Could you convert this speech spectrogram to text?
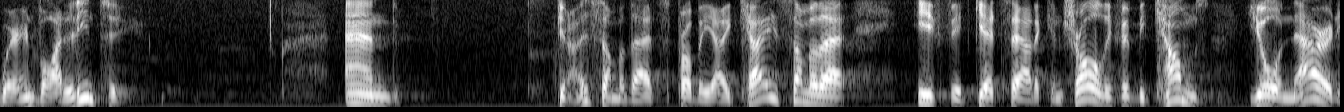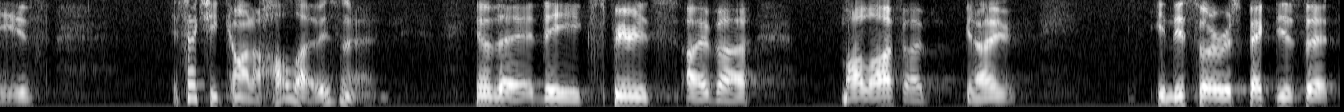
we're invited into. And, you know, some of that's probably okay. Some of that, if it gets out of control, if it becomes your narrative, it's actually kind of hollow, isn't it? you know, the, the experience over my life, I, you know, in this sort of respect is that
